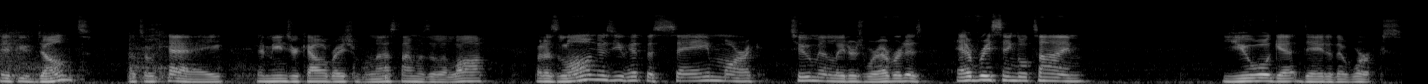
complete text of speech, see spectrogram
If you don't, that's okay. It means your calibration from last time was a little off. But as long as you hit the same mark, two milliliters, wherever it is, every single time you will get data that works,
